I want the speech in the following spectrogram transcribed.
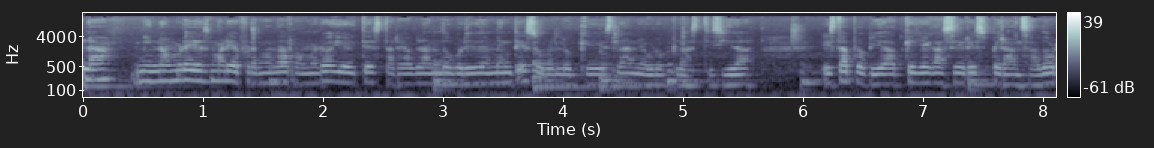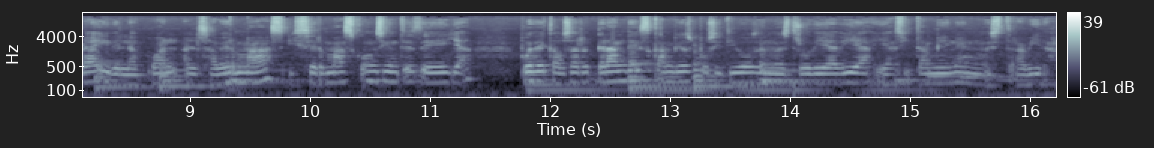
Hola, mi nombre es María Fernanda Romero y hoy te estaré hablando brevemente sobre lo que es la neuroplasticidad, esta propiedad que llega a ser esperanzadora y de la cual al saber más y ser más conscientes de ella puede causar grandes cambios positivos en nuestro día a día y así también en nuestra vida.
